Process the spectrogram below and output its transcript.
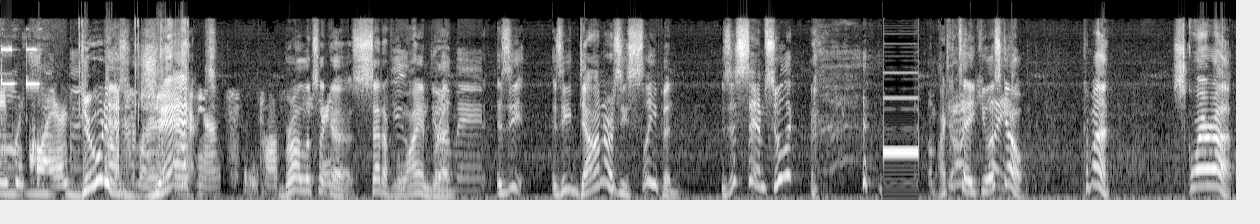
aid required. Dude is Where jacked. your hands, possibly Bro, it looks like a set of lion bread. Is he is he down or is he sleeping? Is this Sam Sulek? I can take you. Let's go. Come on. Square up.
